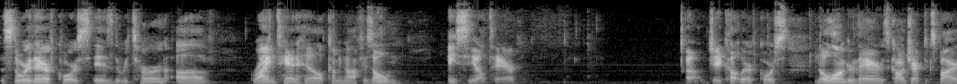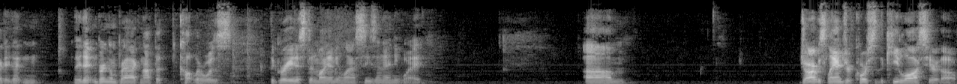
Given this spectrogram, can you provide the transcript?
The story there, of course, is the return of Ryan Tannehill coming off his own ACL tear. Uh, Jay Cutler, of course, no longer there. His contract expired. They didn't they didn't bring him back. Not that Cutler was the greatest in Miami last season anyway. Um, Jarvis Landry, of course, is the key loss here, though.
